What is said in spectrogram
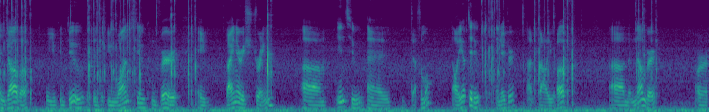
in Java, what you can do is if you want to convert a binary string um, into a decimal, all you have to do is integer, not value of, uh, the number or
